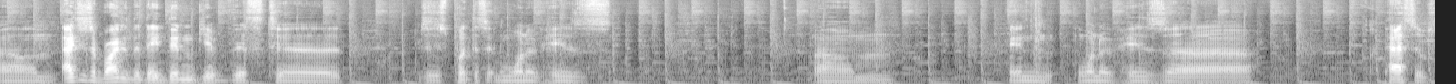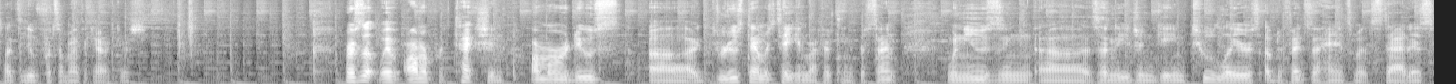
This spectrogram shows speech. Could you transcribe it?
Um, actually surprising that they didn't give this to, to just put this in one of his, um, in one of his, uh, passives, like they do for some other characters. First up, we have armor protection. Armor reduce uh, reduce damage taken by 15% when using uh, Zenlegion gain two layers of defense enhancement status,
